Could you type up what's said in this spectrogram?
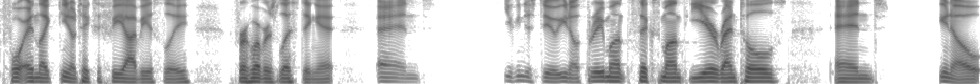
for and like, you know, takes a fee obviously for whoever's listing it. And you can just do, you know, 3 month, 6 month, year rentals and you know,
